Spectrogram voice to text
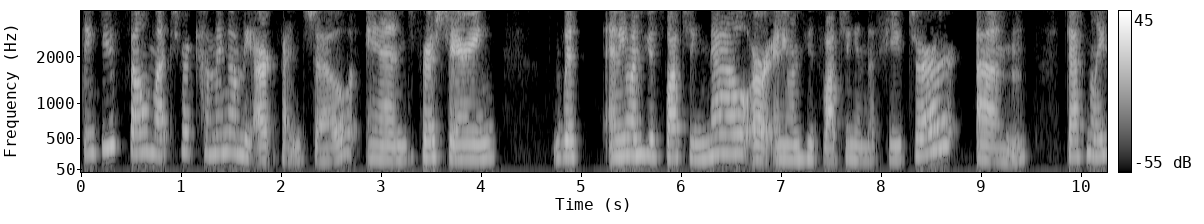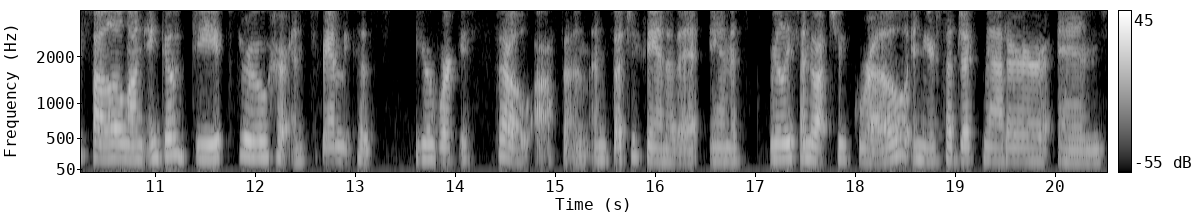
thank you so much for coming on the Art Friend Show and for sharing with anyone who's watching now or anyone who's watching in the future. Um, definitely follow along and go deep through her Instagram because your work is so awesome. I'm such a fan of it, and it's really fun to watch you grow in your subject matter and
